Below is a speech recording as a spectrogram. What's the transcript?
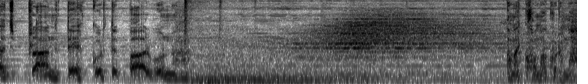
আজ প্রাণ ত্যাগ করতে পারব না। আমায় ক্ষমা করো, মা।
